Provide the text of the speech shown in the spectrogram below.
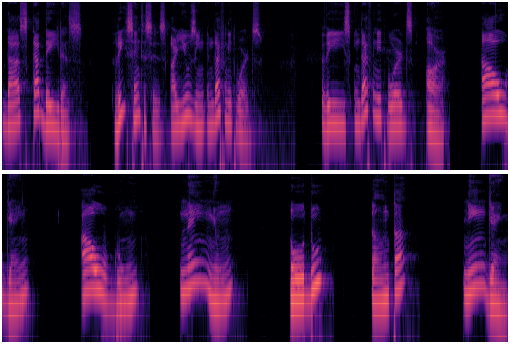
das cadeiras. These sentences are using indefinite words. These indefinite words are alguém, algum, nenhum, todo, tanta, ninguém.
